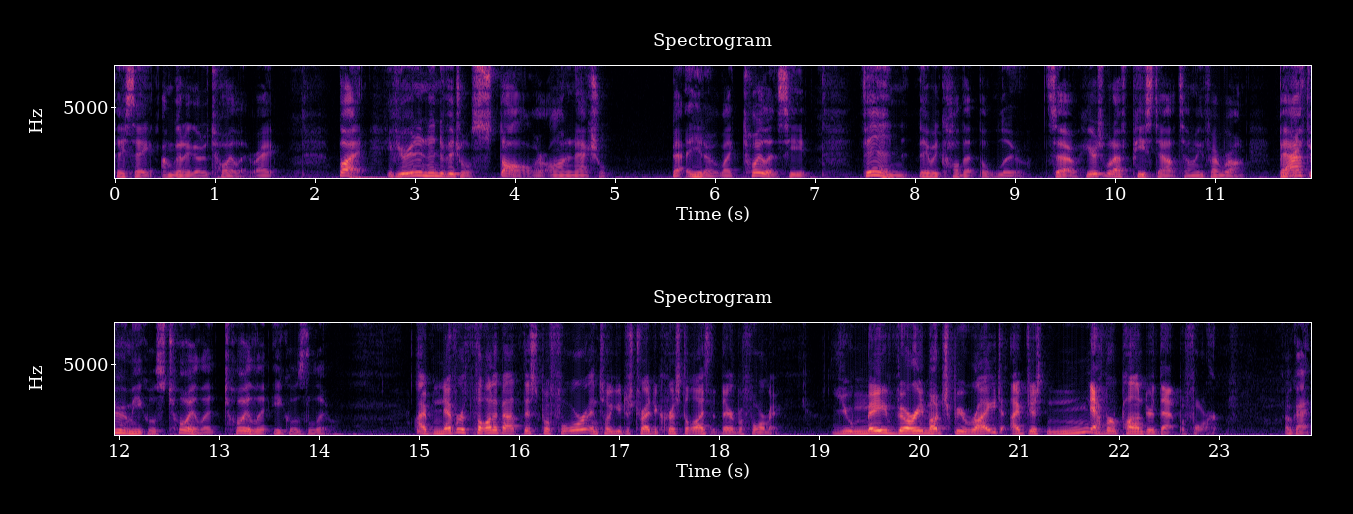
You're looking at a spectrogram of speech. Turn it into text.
they say, I'm going to go to toilet, right? But if you're in an individual stall or on an actual, you know, like toilet seat, then they would call that the loo. So here's what I've pieced out. Tell me if I'm wrong. Bathroom equals toilet, toilet equals loo. I've never thought about this before until you just tried to crystallize it there before me. You may very much be right. I've just never pondered that before. Okay.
